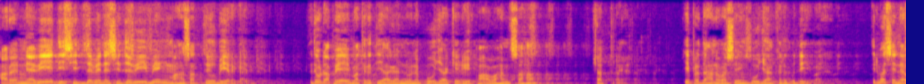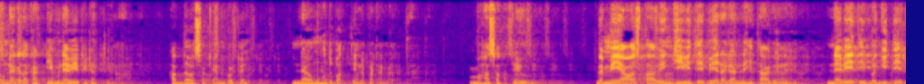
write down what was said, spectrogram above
අර නැවේදි සිද්ධ වෙන සිදුවීමෙන් මහසත්වයෝ බේරගන්නට. එතකොට අපේ මතක තියාගන්න වන පූජා කෙරුවේ පාවහන් සහ චත්‍රය. ඒ ප්‍රධාන වශයෙන් පූජා කරපු දේවල්. ඉර්වසේ නැව් නැගල කට්ටියම නැවේ පිටත් වුණා. හත් දවසක් යනකොට නැව් මුහුදු බත්තිෙන්ට පටන්ගත්ත. මහසත්වයෝ ද මේ අවස්ථාවෙන් ජීවිතය බේරගණ්ඩ හිතාගන නැවේ තිබ්බ ගිතෙල්.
